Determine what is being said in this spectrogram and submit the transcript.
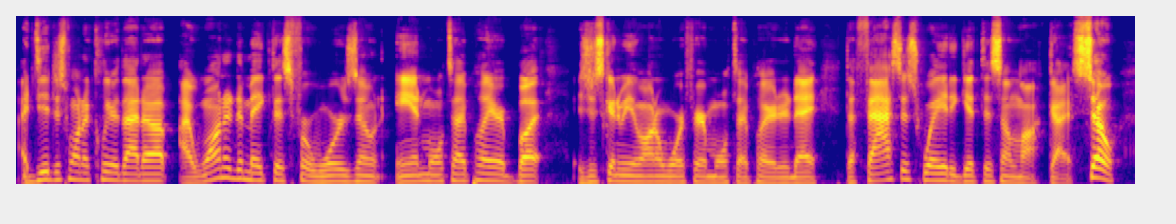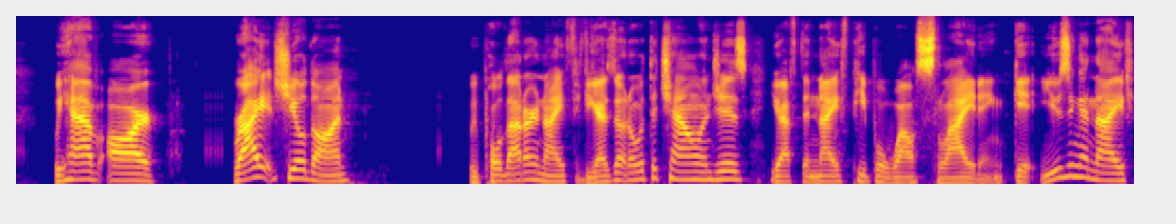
I did just want to clear that up. I wanted to make this for Warzone and multiplayer, but it's just going to be Modern Warfare multiplayer today. The fastest way to get this unlocked, guys. So we have our Riot Shield on. We pulled out our knife. If you guys don't know what the challenge is, you have to knife people while sliding. Get using a knife,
